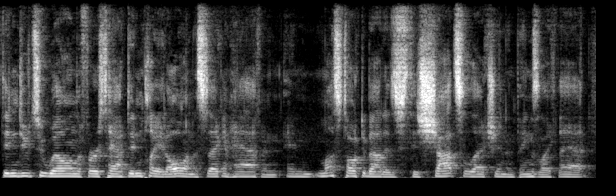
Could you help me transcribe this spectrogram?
didn't do too well in the first half. Didn't play at all in the second half. And and Muss talked about his his shot selection and things like that.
